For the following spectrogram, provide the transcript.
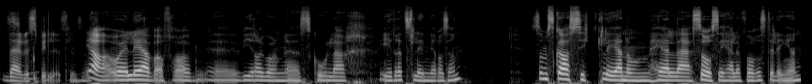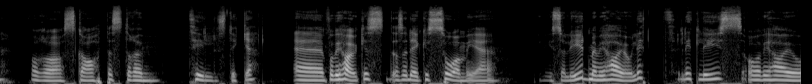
Der det spilles, liksom. Ja, og elever fra videregående skoler, idrettslinjer og sånn, som skal sykle gjennom hele, så å si hele forestillingen for å skape strøm til stykket. For vi har jo ikke, altså det er ikke så mye lys og lyd, men vi har jo litt, litt lys, og vi har jo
